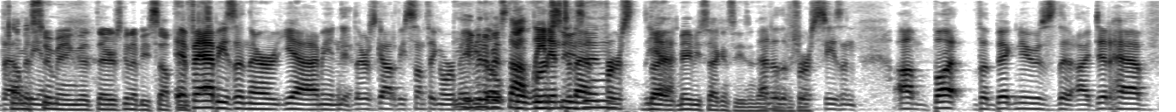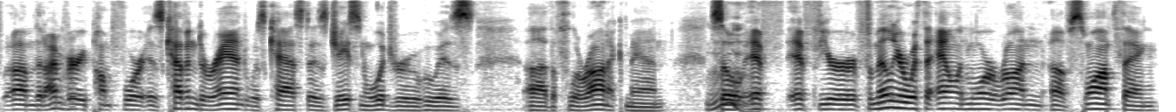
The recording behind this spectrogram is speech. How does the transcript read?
that'll I'm be in- assuming that there's going to be something. if Abby's in there, yeah, I mean, Yeah. there's got to be something, or maybe even if they'll, it's not lead into season, that first, yeah, maybe second season. end of the definitely, sure. first season. Um, but the big news that I did have um, that I'm very pumped for is Kevin Durand was cast as Jason Woodrue, who is uh, the Floronic Man. So if if you're familiar with the Alan Moore run of Swamp Thing,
